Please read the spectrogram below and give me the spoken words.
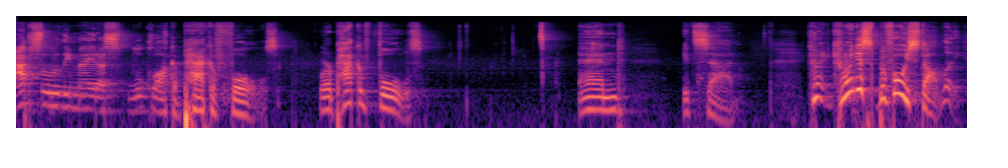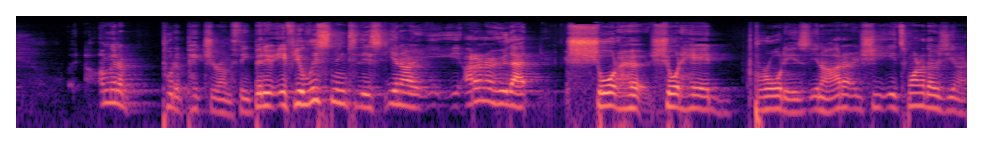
absolutely made us look like a pack of fools. We're a pack of fools, and it's sad. Can, can we just before we start? Look, I'm gonna put a picture on the thing, but if you're listening to this, you know, I don't know who that short short haired broad is. You know, I don't. She. It's one of those you know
